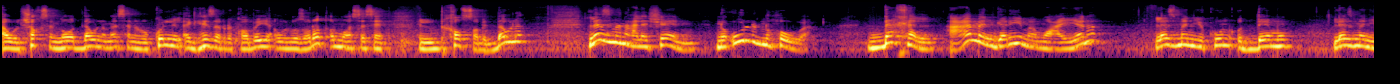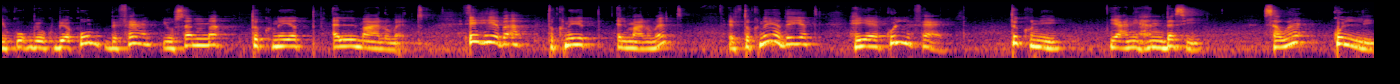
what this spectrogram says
أو الشخص اللي هو الدولة مثلا وكل الأجهزة الرقابية أو الوزارات أو المؤسسات الخاصة بالدولة لازما علشان نقول إن هو دخل عمل جريمة معينة لازما يكون قدامه لازما يكون بيقوم بفعل يسمى تقنية المعلومات. إيه هي بقى تقنية المعلومات؟ التقنية ديت هي كل فعل تقني يعني هندسي سواء كلي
